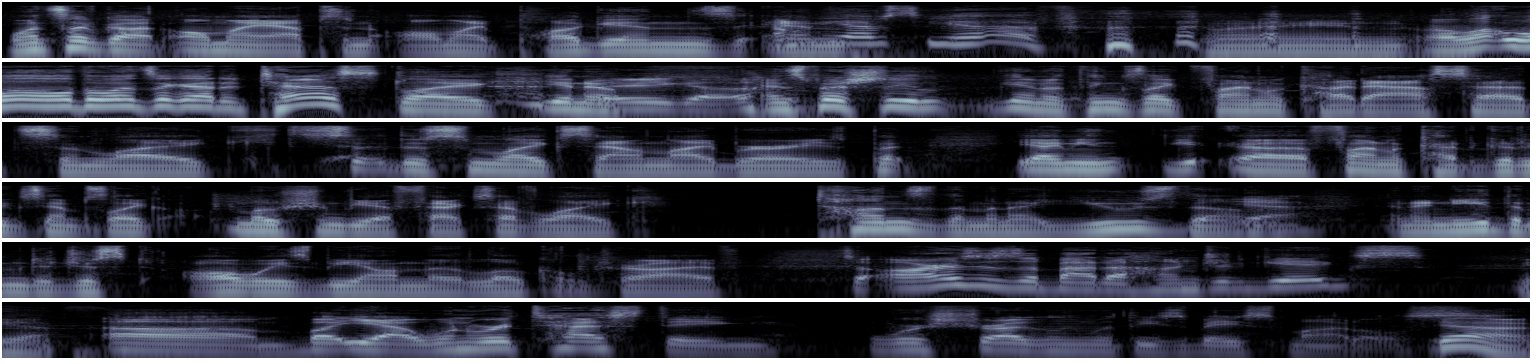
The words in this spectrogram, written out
once I've got all my apps and all my plugins, How and many apps do you have? I mean, a lot, well, all the ones I got to test, like you know, There you go. and especially you know things like Final Cut assets and like so there's some like sound libraries, but yeah, I mean, uh, Final Cut, good examples like Motion VFX have like tons of them, and I use them, Yeah. and I need them to just always be on the local drive. so ours is about 100 gigs. Yeah, Um, but yeah, when we're testing, we're struggling with these base models. yeah,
